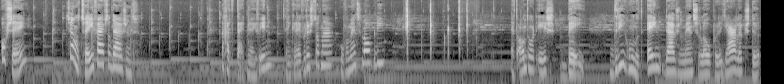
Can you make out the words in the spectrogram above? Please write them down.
of C. 252.000. Dan gaat de tijd nu even in. Denk er even rustig na. Hoeveel mensen lopen die? Het antwoord is B. 301.000 mensen lopen jaarlijks de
